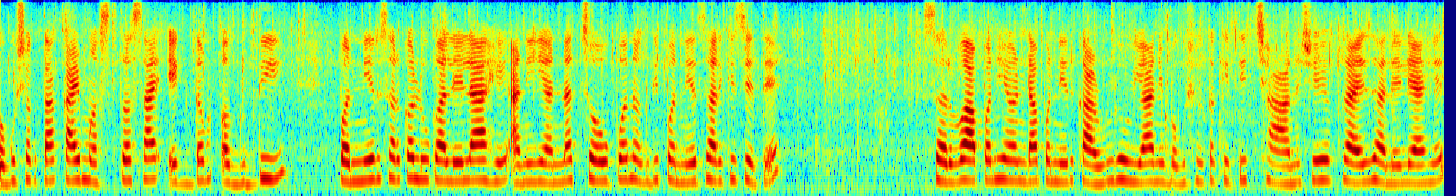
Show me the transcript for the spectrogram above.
बघू शकता काय मस्त असा एकदम अगदी पनीरसारखा लूक आलेला आहे आणि यांना चव पण अगदी पनीरसारखीच येते. सर्व आपण हे अंडा पनीर काढून घेऊया आणि बघू शकता किती छान असे फ्राय झालेले आहेत.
